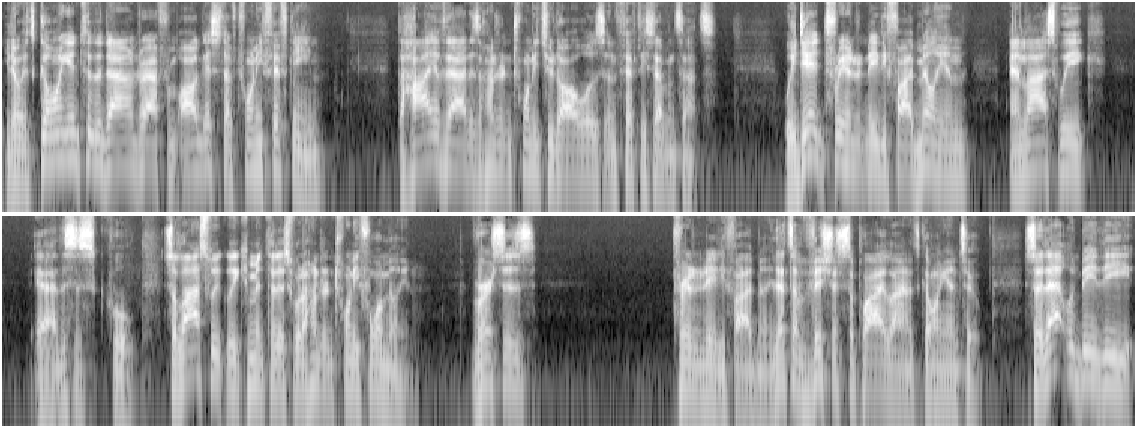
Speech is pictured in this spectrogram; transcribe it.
You know, it's going into the downdraft from August of 2015. The high of that is $122.57. We did 385 million, and last week yeah, this is cool. So last week we committed to this with 124 million versus 385 million. That's a vicious supply line it's going into. So that would be the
